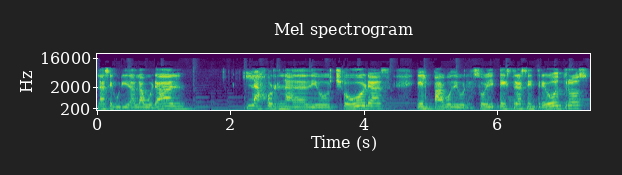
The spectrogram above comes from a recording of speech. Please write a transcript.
la seguridad laboral, la jornada de ocho horas, el pago de horas extras, entre otros,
